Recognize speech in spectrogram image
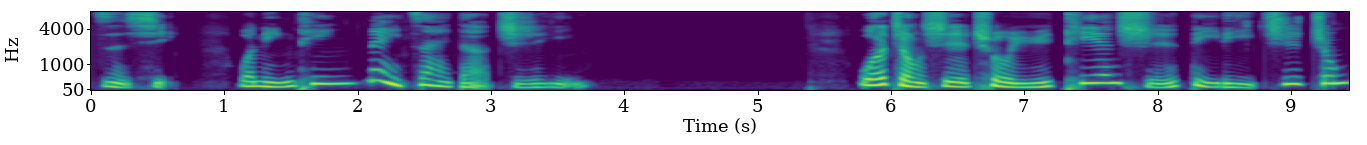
自省，我聆听内在的指引。我总是处于天时地利之中。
